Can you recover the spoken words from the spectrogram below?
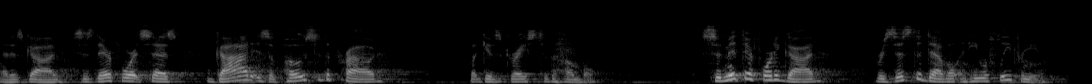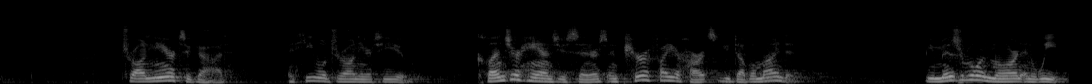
That is God. He says, Therefore it says, God is opposed to the proud, but gives grace to the humble. Submit therefore to God, resist the devil, and he will flee from you. Draw near to God, and he will draw near to you. Cleanse your hands, you sinners, and purify your hearts, you double minded. Be miserable and mourn and weep.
